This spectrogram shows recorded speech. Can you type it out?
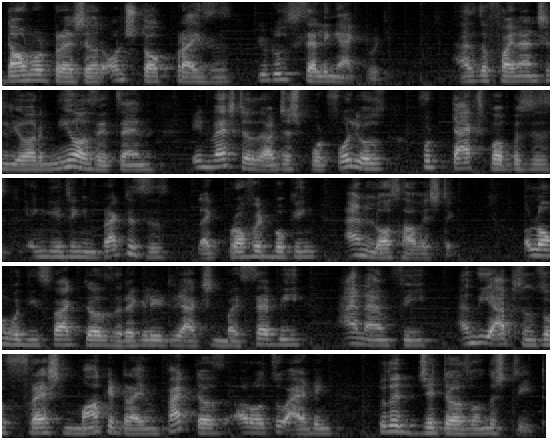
downward pressure on stock prices due to selling activity. As the financial year nears its end, investors adjust portfolios for tax purposes, engaging in practices like profit booking and loss harvesting. Along with these factors, regulatory action by SEBI and AMFI and the absence of fresh market driving factors are also adding to the jitters on the street.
